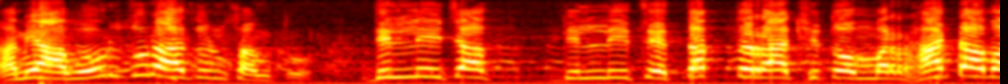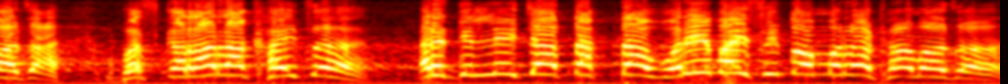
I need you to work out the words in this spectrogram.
आम्ही आवर्जून अजून सांगतो दिल्लीच्या दिल्लीचे तख्त राखितो मराठा माझा. बसकरा राखायचं. अरे दिल्लीच्या तख्तावरी बैसितो मराठा माझा.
